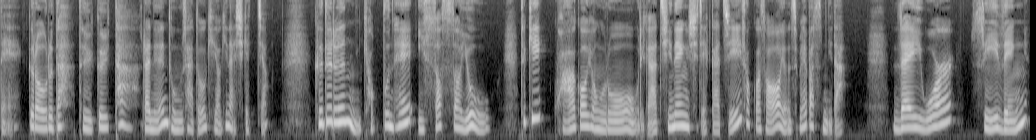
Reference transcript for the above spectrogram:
네, 끓어오르다, 들끓다 라는 동사도 기억이 나시겠죠? 그들은 격분해 있었어요. 특히 과거형으로 우리가 진행 시제까지 섞어서 연습을 해봤습니다. They were seething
